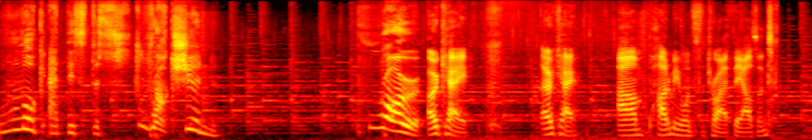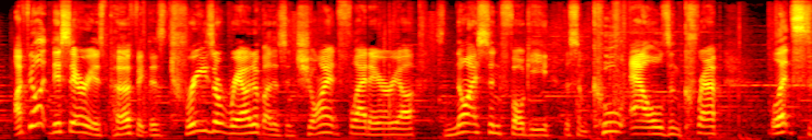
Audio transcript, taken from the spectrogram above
Look at this destruction. Bro. Okay. Okay. Um, part of me wants to try a thousand. I feel like this area is perfect. There's trees around it, but there's a giant flat area. It's nice and foggy. There's some cool owls and crap. Let's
